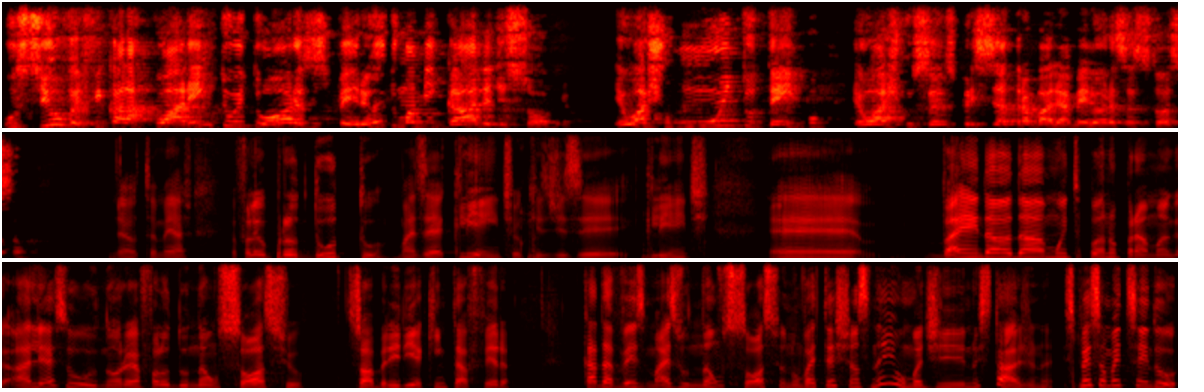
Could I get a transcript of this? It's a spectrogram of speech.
O Silver fica lá 48 horas esperando uma migalha de sobra. Eu acho muito tempo. Eu acho que o Santos precisa trabalhar melhor essa situação. É, eu também acho. Eu falei o produto, mas é cliente, eu quis dizer cliente. É, vai ainda dar muito pano para manga. Aliás, o Noronha falou do não sócio, só abriria quinta-feira cada vez mais o não sócio não vai ter chance nenhuma de ir no estádio, né? Especialmente sendo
